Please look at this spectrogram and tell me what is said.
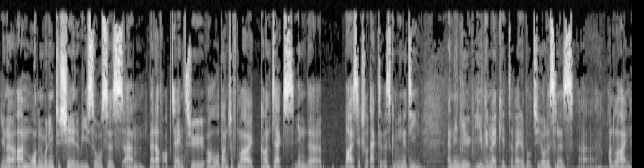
you know, I'm more than willing to share the resources, um, that I've obtained through a whole bunch of my contacts in the bisexual activist community. And then you, you can make it available to your listeners, uh, online.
